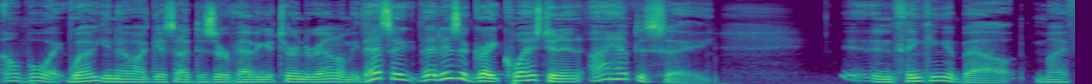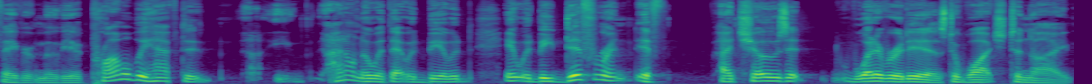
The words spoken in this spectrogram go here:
Oh boy. Well, you know, I guess I deserve having it turned around on me. That's a that is a great question, and I have to say, in thinking about my favorite movie, I'd probably have to. I don't know what that would be. It would it would be different if I chose it, whatever it is, to watch tonight.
